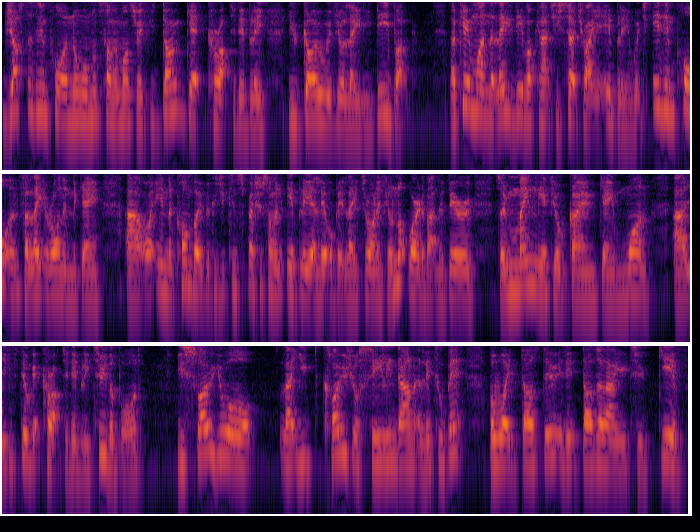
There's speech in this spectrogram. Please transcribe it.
just as an important normal summon monster, if you don't get Corrupted Ibly, you go with your Lady Debug. Now keep in mind that Lady Debug can actually search out your Ibly, which is important for later on in the game, uh, or in the combo, because you can special summon Ibly a little bit later on if you're not worried about Nibiru. So mainly if you're going game one, uh, you can still get Corrupted Ibly to the board. You slow your like you close your ceiling down a little bit, but what it does do is it does allow you to give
